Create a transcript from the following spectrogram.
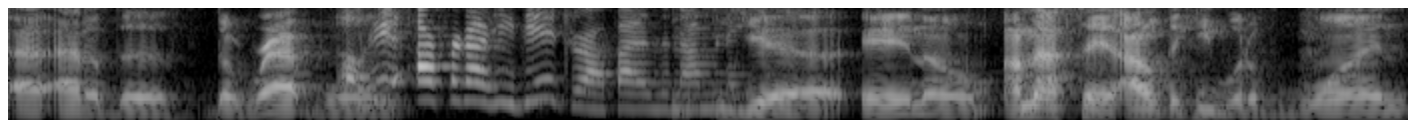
out of the the rap one. Oh, he, I forgot he did drop out of the nomination. yeah, and um, I'm not saying I don't think he would have won.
